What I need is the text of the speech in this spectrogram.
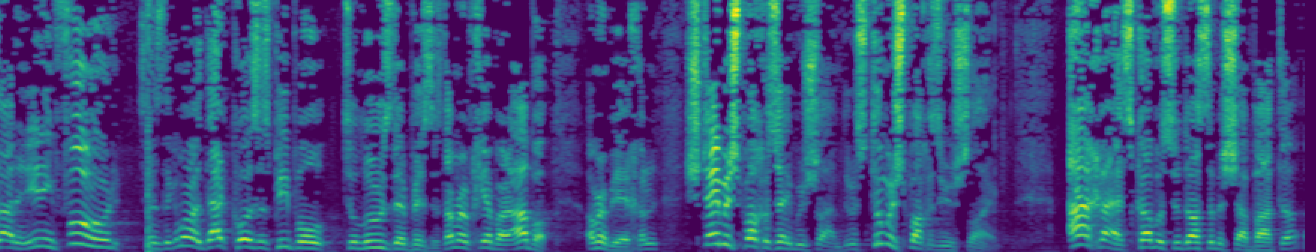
outside and eating food, says the Gemara, that causes people to lose their business. There was two mishpachas in Yerushalayim. Achas kavah sudasa b'shabata.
